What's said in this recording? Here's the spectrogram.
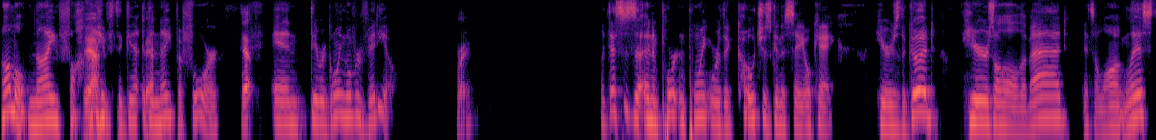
pummeled nine five Yeah. the g- Yeah. night before. Yep. And they were going over video. Right. Like this is an important point where the coach is going to say, okay, here's the good, here's all the bad. It's a long list.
